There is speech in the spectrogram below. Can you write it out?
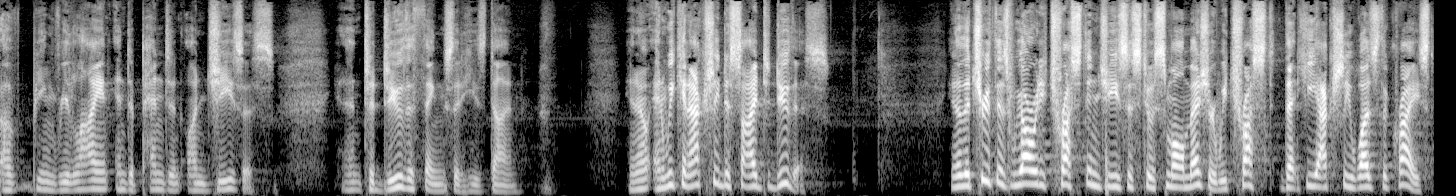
of being reliant and dependent on Jesus and to do the things that he's done. You know, and we can actually decide to do this. You know, the truth is, we already trust in Jesus to a small measure. We trust that he actually was the Christ,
